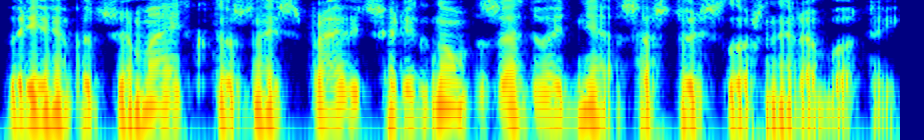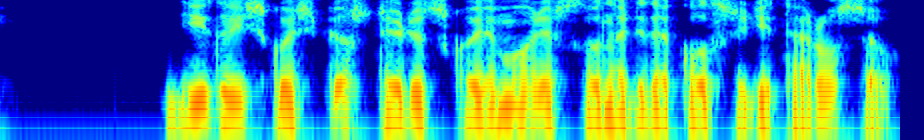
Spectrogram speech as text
Время поджимает, кто знает, справится ли гном за два дня со столь сложной работой. Двигаясь сквозь пестрое людское море, словно ледокол среди торосов,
